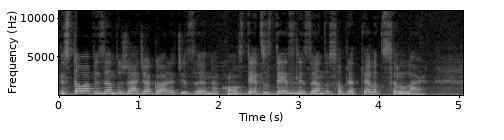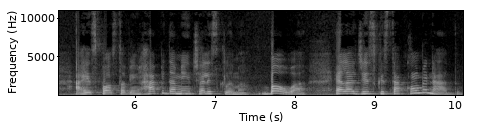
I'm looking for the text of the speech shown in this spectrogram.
Estou avisando Jade agora, diz Ana, com os dedos deslizando sobre a tela do celular. A resposta vem rapidamente e ela exclama: Boa! Ela diz que está combinado.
